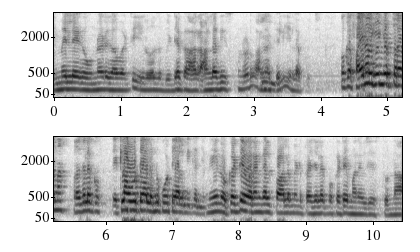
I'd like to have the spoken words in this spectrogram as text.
ఎమ్మెల్యేగా ఉన్నాడు కాబట్టి ఈరోజు బిడ్డకు ఆన్ల తీసుకున్నాడు అన్నకి వెళ్ళి ఇళ్ళకి వచ్చి ఒక ఫైనల్ ఏం చెప్తారన్నా ప్రజలకు? ఎట్లా ఓటేయాలి ఎందుకు ఓటేయాలి మీకు అని నేను ఒకటే వరంగల్ పార్లమెంట్ ప్రజలకు ఒకటే మనవి చేస్తున్నా.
